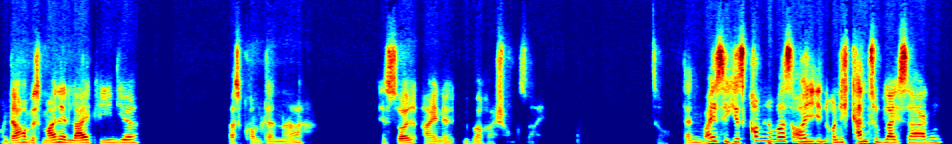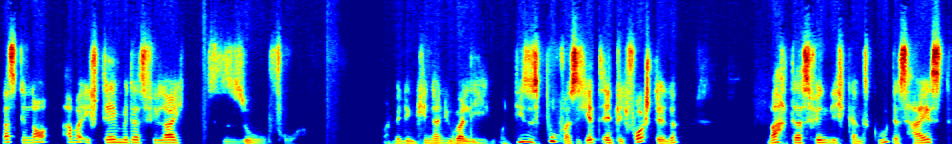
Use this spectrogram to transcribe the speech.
Und darum ist meine Leitlinie, was kommt danach? Es soll eine Überraschung sein. So, dann weiß ich, es kommt noch was in, und ich kann zugleich sagen, was genau, aber ich stelle mir das vielleicht so vor und mit den Kindern überlegen. Und dieses Buch, was ich jetzt endlich vorstelle, macht das, finde ich, ganz gut. Es heißt,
